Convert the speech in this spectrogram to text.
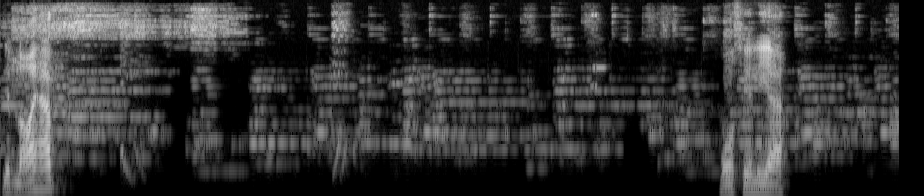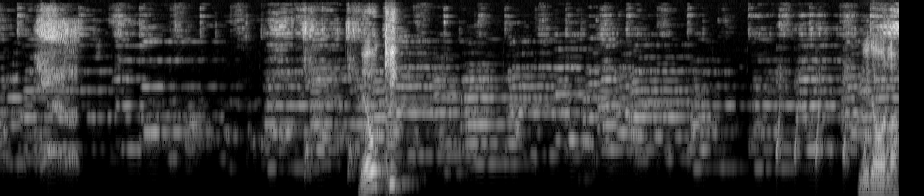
เรียบร้อยครับ โรเซเลียเบลคิก ไม่โดนหรอ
